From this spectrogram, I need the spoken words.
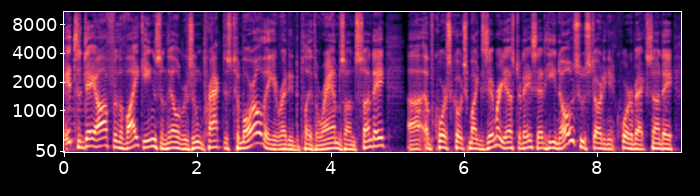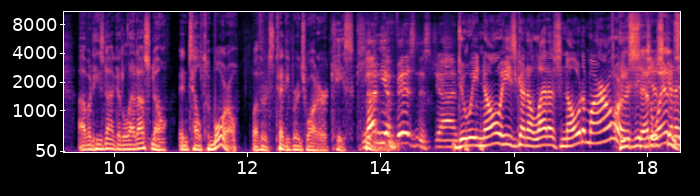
It's a day off for the Vikings, and they'll resume practice tomorrow. They get ready to play the Rams on Sunday. Uh, of course, Coach Mike Zimmer yesterday said he knows who's starting at quarterback Sunday, uh, but he's not going to let us know until tomorrow whether it's Teddy Bridgewater or Case Keenum. None of your business, John. Do we know he's going to let us know tomorrow, or He is he just going to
